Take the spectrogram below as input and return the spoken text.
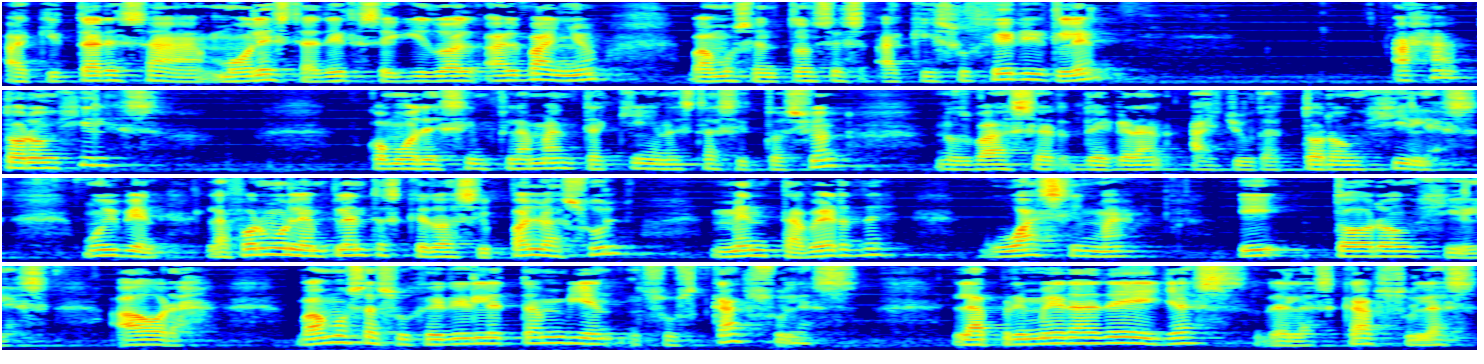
a quitar esa molestia de ir seguido al, baño. Vamos entonces aquí sugerirle, ajá, toronjiles. Como desinflamante aquí en esta situación nos va a ser de gran ayuda. Toronjiles. Muy bien, la fórmula en plantas quedó así: palo azul, menta verde, guásima y toronjiles. Ahora, vamos a sugerirle también sus cápsulas. La primera de ellas, de las cápsulas,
